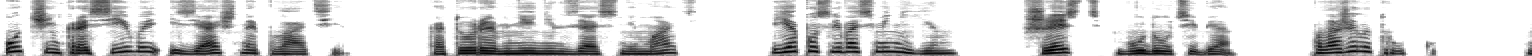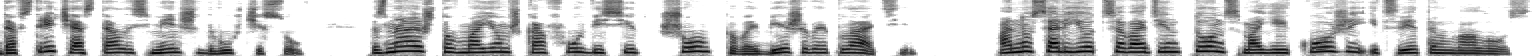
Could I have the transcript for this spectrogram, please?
очень красивое, изящное платье, которое мне нельзя снимать. Я после восьми не ем. В шесть буду у тебя. Положила трубку. До встречи осталось меньше двух часов. Знаю, что в моем шкафу висит шелковое бежевое платье. Оно сольется в один тон с моей кожей и цветом волос.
